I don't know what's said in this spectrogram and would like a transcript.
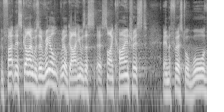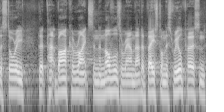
in fact, this guy was a real, real guy. He was a, a psychiatrist in the First World War. The story that Pat Barker writes and the novels around that are based on this real person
